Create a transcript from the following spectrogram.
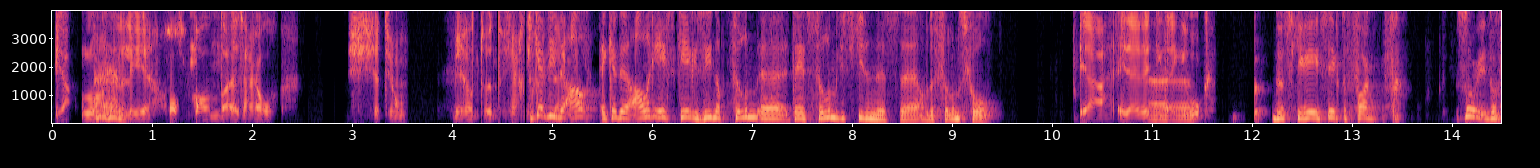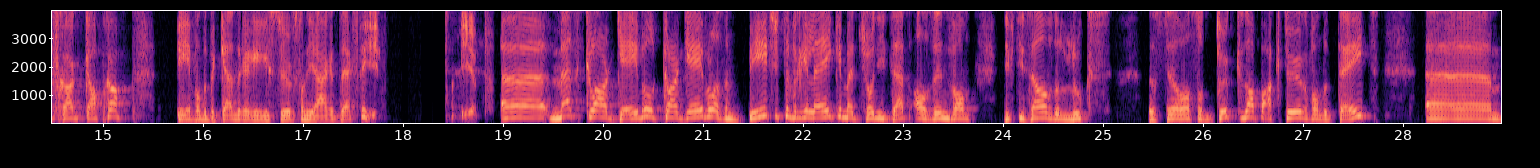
Ja, lang geleden. Och man, dat is echt al shit, jong. Meer dan 20 jaar Ik heb die de, al, ik heb die de allereerste keer gezien op film, eh, tijdens filmgeschiedenis eh, op de filmschool. Ja, ik, denk Eh, ook. Dus geregisseerd door Frank, sorry, door Frank Capra, een van de bekendere regisseurs van de jaren 30. Yep. Eh, met Clark Gable. Clark Gable is een beetje te vergelijken met Johnny Depp, als in van, die heeft diezelfde looks. Dus dat was zo de knappe acteur van de tijd, ehm,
